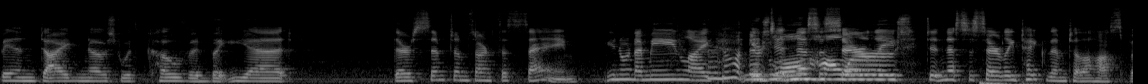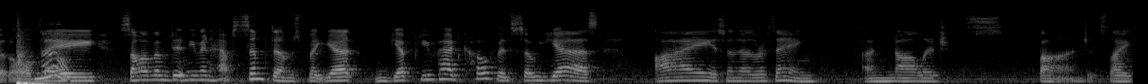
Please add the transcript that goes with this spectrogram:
been diagnosed with COVID, but yet their symptoms aren't the same. You know what I mean? Like They're not. it There's didn't long necessarily haulers. didn't necessarily take them to the hospital. No. They some of them didn't even have symptoms, but yet, yep, you've had COVID. So yes, I is another thing, a knowledge sponge. It's like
